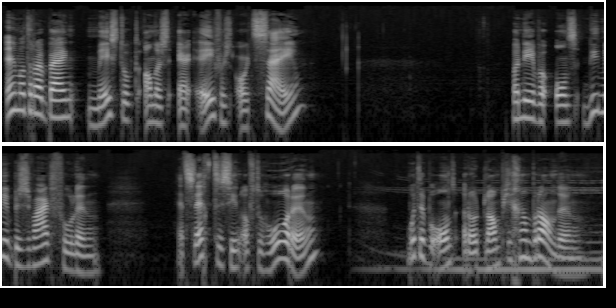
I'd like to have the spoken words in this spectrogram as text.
En wat Rabijn Meesdokt Anders R. Evers ooit zei, wanneer we ons niet meer bezwaard voelen het slecht te zien of te horen, moet er bij ons een rood lampje gaan branden.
